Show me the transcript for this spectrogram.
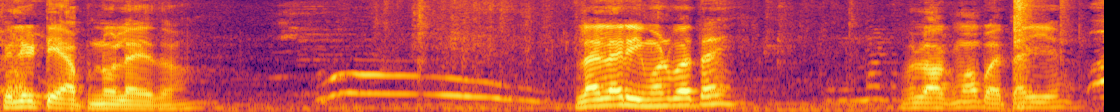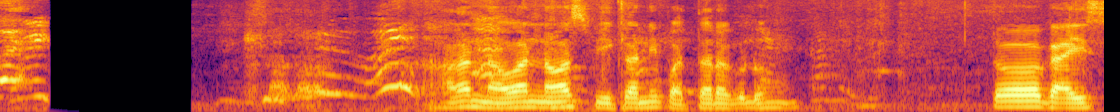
પેલી ટેપનું લાય તો. લાલા રિમોટ બતાય. વ્લોગમાં બતાવીએ હા નવા નવા સ્પીકરની પત્તા રગડું તો ગાઈસ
